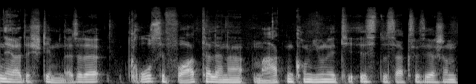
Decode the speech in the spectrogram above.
Ja, das stimmt. Also der große Vorteil einer Marken-Community ist, du sagst es ja schon,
